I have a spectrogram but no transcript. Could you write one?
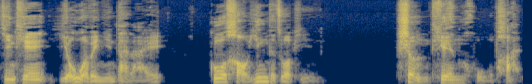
今天由我为您带来郭浩英的作品《胜天湖畔》。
